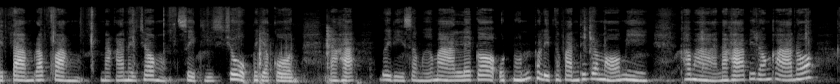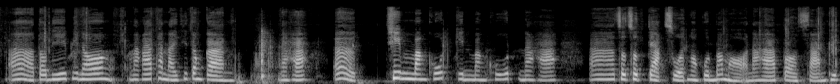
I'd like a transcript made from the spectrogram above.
ติดตามรับฟังนะคะในช่องเศรษฐีโชคพยากรณ์นะคะ ด้วยดีเสมอมาและก็อุดหนุนผลิตภัณฑ์ที่ป้าหมอมีเข้ามานะคะ พี่น้องคะเนาะอ่าตอนนี้พี่น้องนะคะท่านไหนที่ต้องการนะคะ เออชิมมังคุดกินมังคุดนะคะสดๆจากสวนของคุณป้าหมอนะคะปลอดสารพิษ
